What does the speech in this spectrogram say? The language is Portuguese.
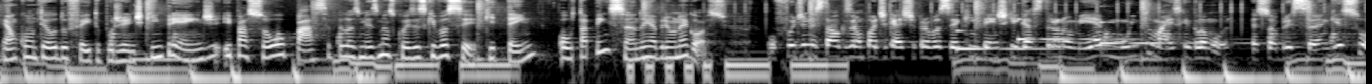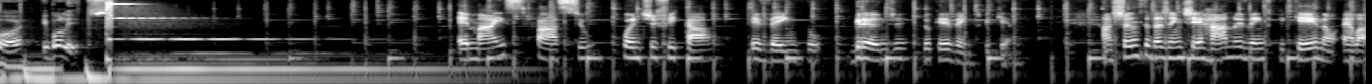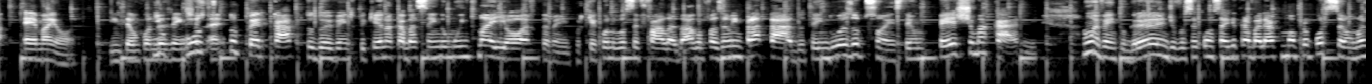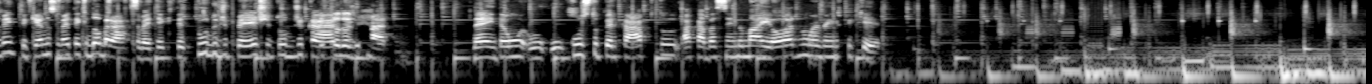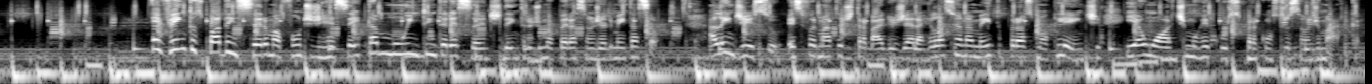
É um conteúdo feito por gente que empreende e passou ou passa pelas mesmas coisas que você, que tem ou está pensando em abrir um negócio. O Food Talks é um podcast para você que entende que gastronomia é muito mais que glamour. É sobre sangue, suor e boletos. É mais fácil quantificar evento grande do que evento pequeno. A chance da gente errar no evento pequeno, ela é maior. Então, quando e a gente. O custo é... per capita do evento pequeno acaba sendo muito maior também, porque quando você fala, ah, vou fazer um empratado, tem duas opções: tem um peixe e uma carne. Num evento grande, você consegue trabalhar com uma proporção. No evento pequeno, você vai ter que dobrar, você vai ter que ter tudo de peixe, tudo de carne. E tudo de carne. Né? Então, o, o custo per capita acaba sendo maior num evento pequeno. Eventos podem ser uma fonte de receita muito interessante dentro de uma operação de alimentação. Além disso, esse formato de trabalho gera relacionamento próximo ao cliente e é um ótimo recurso para a construção de marca.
